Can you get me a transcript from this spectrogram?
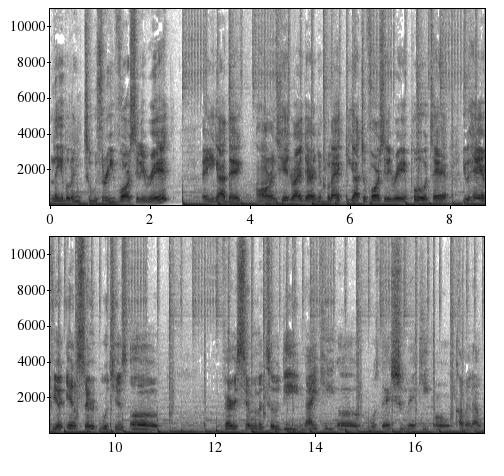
labeling 2-3 varsity red. And you got that orange hit right there in your black. You got your varsity red pull tab. You have your insert, which is uh very similar to the Nike uh what's that shoe that keep on coming out?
